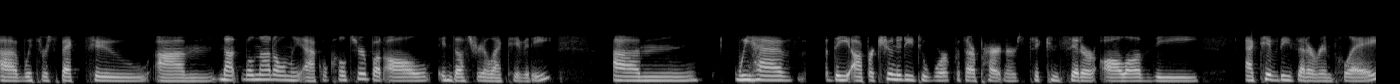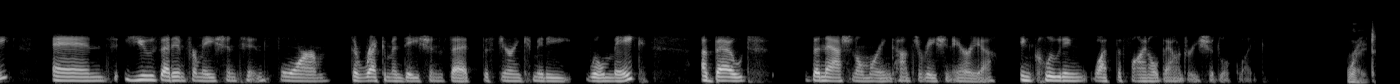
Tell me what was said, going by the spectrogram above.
uh, with respect to um, not well, not only aquaculture but all industrial activity. Um, we have the opportunity to work with our partners to consider all of the activities that are in play and use that information to inform the recommendations that the steering committee will make about the National Marine Conservation Area, including what the final boundary should look like. Right,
